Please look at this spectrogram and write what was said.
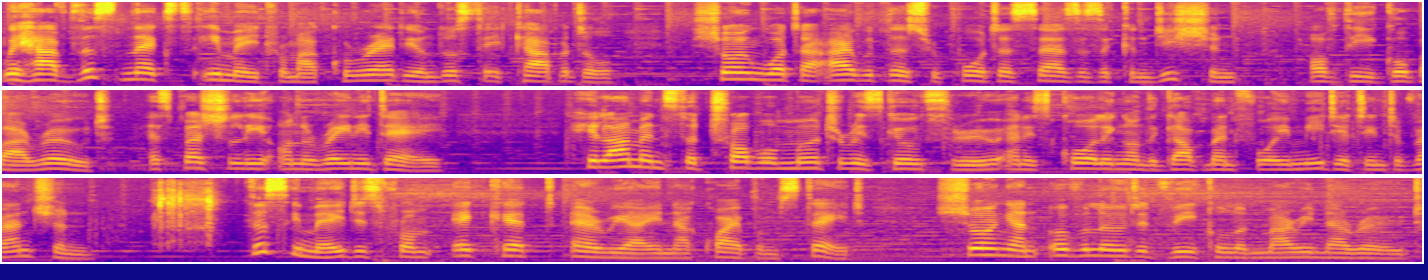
We have this next image from Akure, the Ondo State capital, showing what our eyewitness reporter says is a condition of the Goba Road, especially on a rainy day. He laments the trouble motorists go through and is calling on the government for immediate intervention. This image is from Eket area in Akwa Ibom State, showing an overloaded vehicle on Marina Road.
